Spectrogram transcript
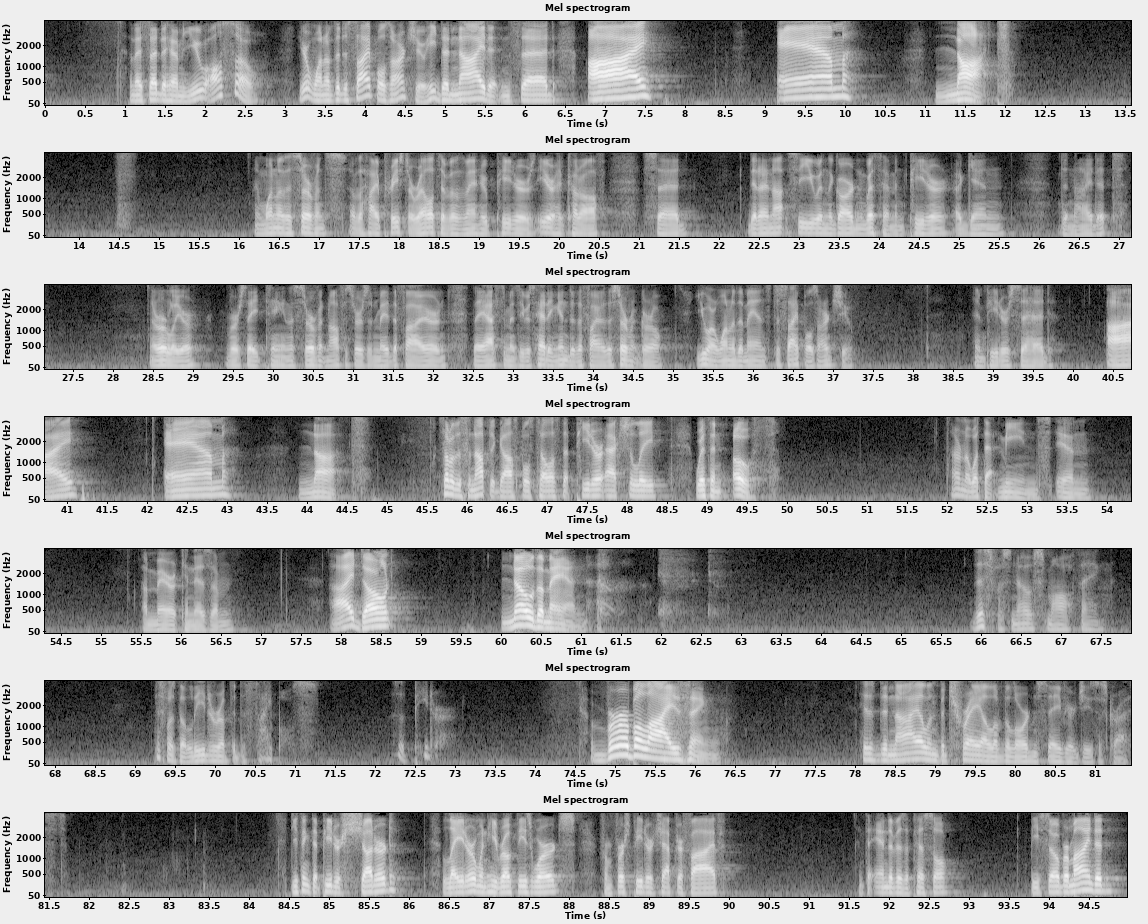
And they said to him, You also, you're one of the disciples, aren't you? He denied it and said, I am not. And one of the servants of the high priest, a relative of the man who Peter's ear had cut off, said, Did I not see you in the garden with him? And Peter again denied it. Earlier, verse 18, a servant and officers had made the fire, and they asked him as he was heading into the fire, the servant girl, You are one of the man's disciples, aren't you? And Peter said, I am not. Some of the synoptic gospels tell us that Peter actually, with an oath, I don't know what that means in Americanism. I don't know the man. This was no small thing. This was the leader of the disciples. This is Peter. Verbalizing his denial and betrayal of the Lord and Savior Jesus Christ. Do you think that Peter shuddered later when he wrote these words from 1 Peter chapter 5 at the end of his epistle? Be sober minded,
